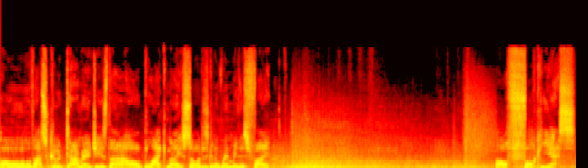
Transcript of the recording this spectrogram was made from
Oh, that's good damage, is that? Oh, Black Knight Sword is going to win me this fight. Oh, fuck yes.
